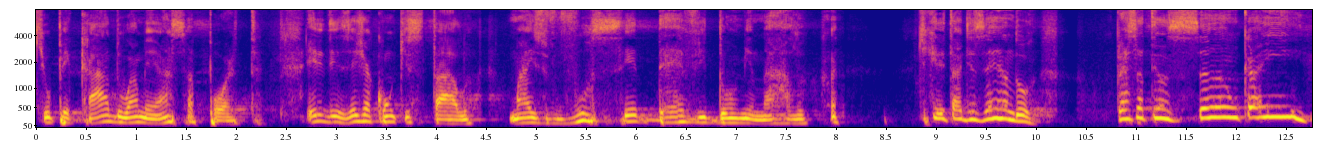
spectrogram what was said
que o pecado ameaça a porta. Ele deseja conquistá-lo, mas você deve dominá-lo. O que, que ele está dizendo? Presta atenção, Caim.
